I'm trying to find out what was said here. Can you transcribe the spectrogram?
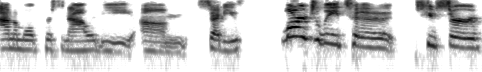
animal personality um, studies largely to to serve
